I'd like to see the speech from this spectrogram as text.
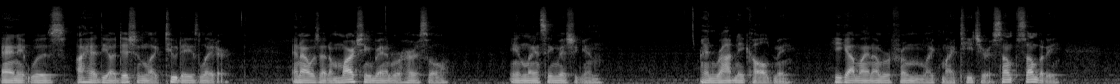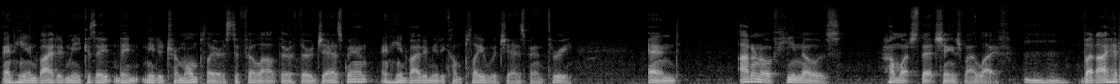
And it was I had the audition like two days later, and I was at a marching band rehearsal in Lansing, Michigan, and Rodney called me. He got my number from like my teacher, some somebody, and he invited me because they they needed trombone players to fill out their third jazz band, and he invited me to come play with Jazz Band Three, and I don't know if he knows how much that changed my life, Mm-hmm. but I had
